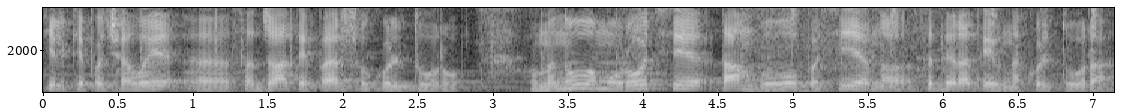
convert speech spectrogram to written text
тільки почали е, саджати першу культуру. В минулому році там було посіяно седеративна культура,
